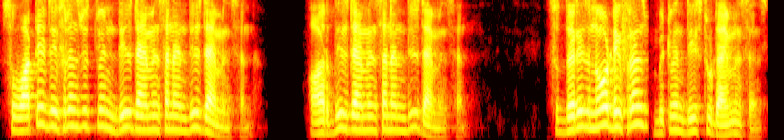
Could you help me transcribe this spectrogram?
So what is difference between this dimension and this dimension or this dimension and this dimension? So there is no difference between these two dimensions.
